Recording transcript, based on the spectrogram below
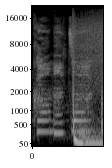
call my doctor,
